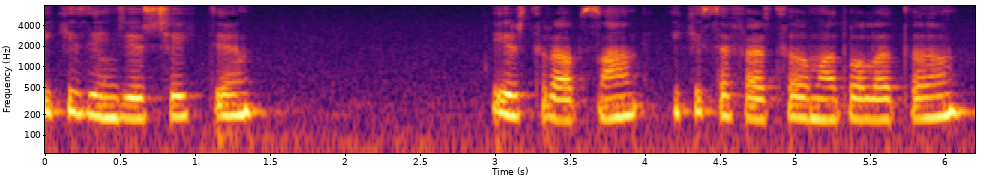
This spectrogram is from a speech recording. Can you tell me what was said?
2 zincir çektim. Bir trabzan iki sefer tığıma doladım.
